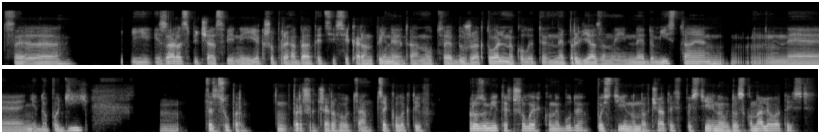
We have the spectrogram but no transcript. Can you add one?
Це і зараз під час війни, якщо пригадати ці всі карантини, та ну це дуже актуально, коли ти не прив'язаний не до міста, не ні до подій. Це супер. В першу чергу, це, це колектив. Розуміти, що легко не буде, постійно навчатись, постійно вдосконалюватись.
